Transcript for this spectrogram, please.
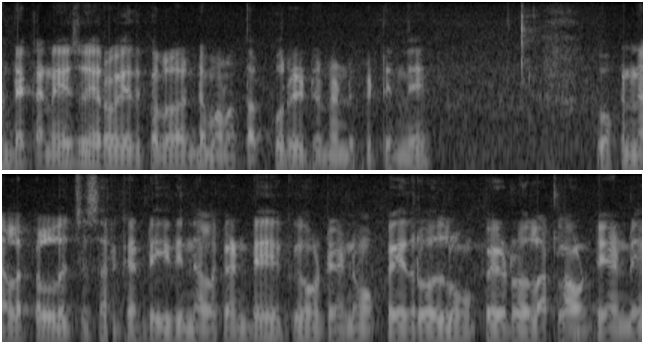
అంటే కనీసం ఇరవై ఐదు పిల్లలు అంటే మనం తక్కువ రేటునండి పెట్టింది. ఒక నెల పిల్లలు వచ్చేసరికి అంటే ఇది నెల కంటే ఎక్కువ ఉంటాయండి. ముప్పై ఐదు రోజులు ముప్పై ఏడు రోజులు అట్లా ఉంటాయండి.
